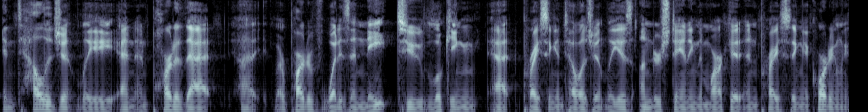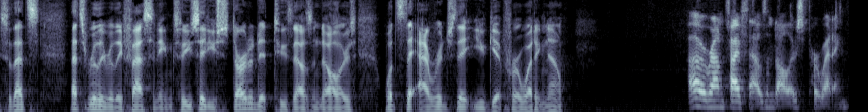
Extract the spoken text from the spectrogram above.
intelligently. And, and part of that, uh, or part of what is innate to looking at pricing intelligently is understanding the market and pricing accordingly. So that's that's really really fascinating. So you said you started at two thousand dollars. What's the average that you get for a wedding now? Uh, around five thousand dollars per wedding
